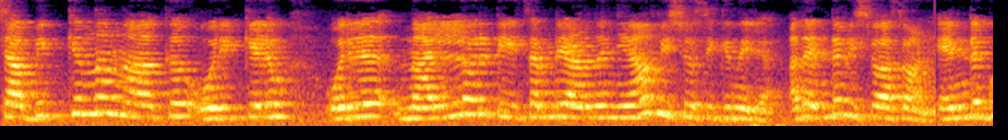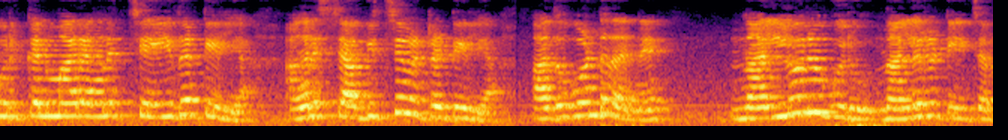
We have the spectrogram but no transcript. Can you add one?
ശപിക്കുന്ന നാക്ക് ഒരിക്കലും ഒരു നല്ലൊരു ടീച്ചറിന്റെ ആണെന്ന് ഞാൻ വിശ്വസിക്കുന്നില്ല. അത് എന്റെ വിശ്വാസമാണ്. എന്റെ ഗുരുക്കന്മാർ അങ്ങനെ ചെയ്തിട്ടില്ല. അങ്ങനെ ശപിച്ചു വിട്ടിട്ടില്ല. അതുകൊണ്ട് തന്നെ നല്ലൊരു ഗുരു നല്ലൊരു ടീച്ചർ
